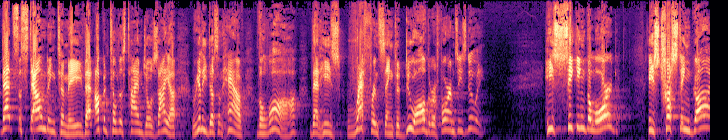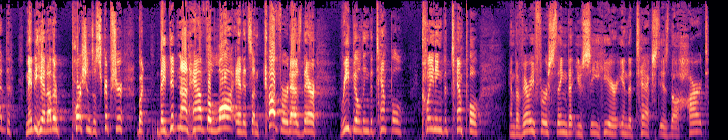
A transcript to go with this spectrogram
That's astounding to me that up until this time, Josiah really doesn't have the law that he's referencing to do all the reforms he's doing. He's seeking the Lord, he's trusting God. Maybe he had other portions of Scripture, but they did not have the law, and it's uncovered as they're rebuilding the temple, cleaning the temple, and the very first thing that you see here in the text is the heart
